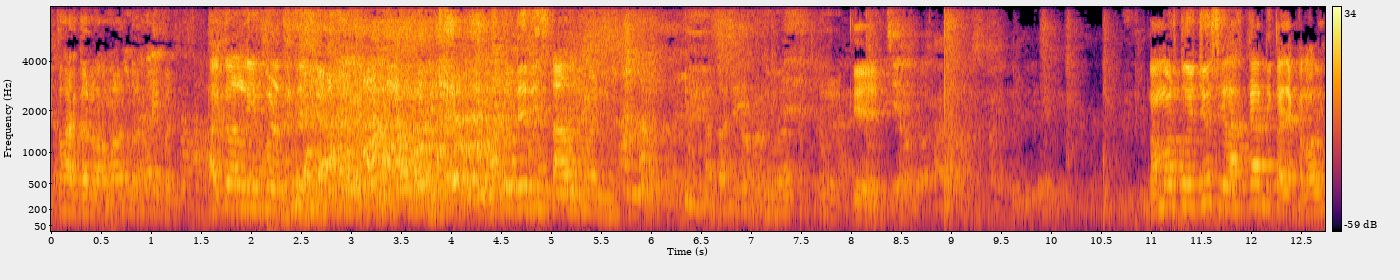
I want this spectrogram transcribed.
Itu harga normal ah, itu liver tuh ya. Student installment. Oke. Nomor 7 silahkan ditanyakan oleh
